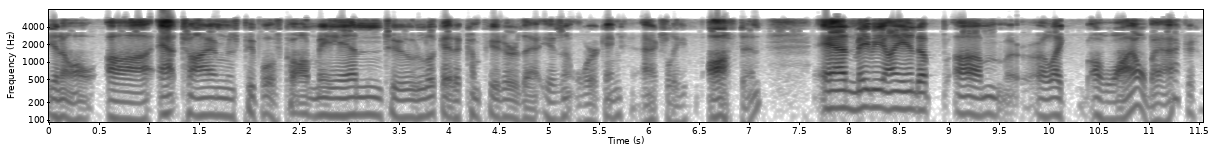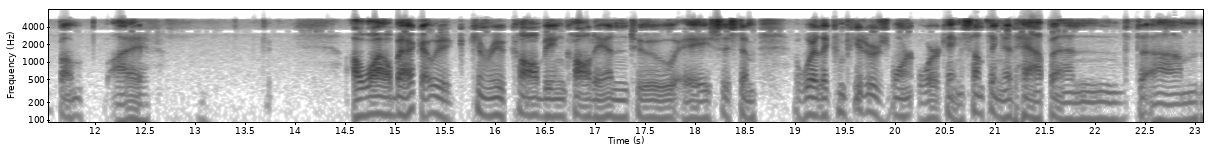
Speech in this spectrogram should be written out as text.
you know, uh, at times people have called me in to look at a computer that isn't working, actually often, and maybe I end up um, like a while back. Um, I a while back, I can recall being called into a system where the computers weren't working. Something had happened, um,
